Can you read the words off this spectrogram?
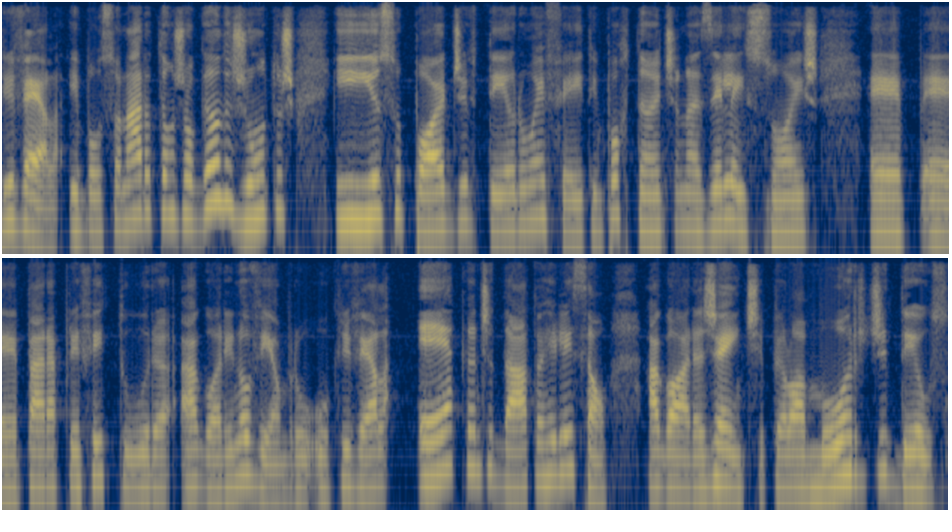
Crivella e Bolsonaro estão jogando juntos e isso pode ter um efeito importante nas eleições é, é, para a prefeitura agora em novembro. O Crivella é candidato à reeleição. Agora, gente, pelo amor de Deus,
